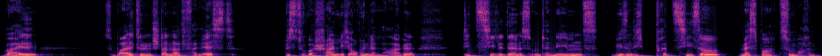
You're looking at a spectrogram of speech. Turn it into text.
weil sobald du den Standard verlässt, bist du wahrscheinlich auch in der Lage, die Ziele deines Unternehmens wesentlich präziser messbar zu machen.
